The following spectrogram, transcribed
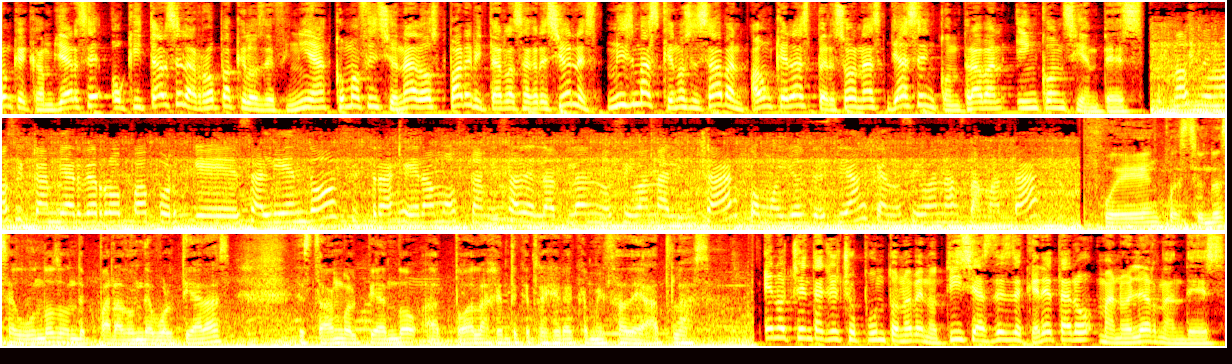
tuvieron que cambiarse o quitarse la ropa que los definía como aficionados para evitar las agresiones, mismas que no cesaban, aunque las personas ya se encontraban inconscientes. Nos tuvimos que cambiar de ropa porque saliendo, si trajéramos camisa del Atlas, nos iban a linchar, como ellos decían, que nos iban hasta matar. Fue en cuestión de segundos donde para donde voltearas estaban golpeando a toda la gente que trajera camisa de Atlas. En 88.9 Noticias desde Querétaro, Manuel Hernández.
